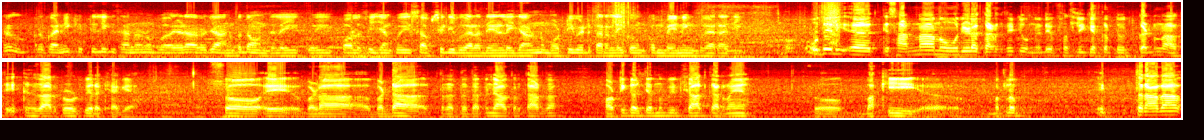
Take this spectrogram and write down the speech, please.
ਸਰ ਆਰਗੈਨਿਕ ਖੇਤੀ ਲਈ ਕਿਸਾਨਾਂ ਨੂੰ ਜਿਹੜਾ ਰੁਝਾਨ ਵਧਾਉਣ ਦੇ ਲਈ ਕੋਈ ਪਾਲਿਸੀ ਜਾਂ ਕੋਈ ਸਬਸਿਡੀ ਵਗੈਰਾ ਦੇਣ ਲਈ ਜਾਂ ਉਹਨਾਂ ਨੂੰ ਮੋਟੀਵੇਟ ਕਰਨ ਲਈ ਕੋਈ ਕੰਪੇਨਿੰਗ ਵਗੈਰਾ ਜੀ? ਉਹ- ਉਹਦੇ ਲਈ ਕਿਸਾਨਾਂ ਨੂੰ ਜਿਹੜਾ ਕਣਕ ਤੇ ਝੋਨੇ ਦੇ ਫਸਲੀ ਚੱਕਰ ਤੋਂ ਕੱਢਣ ਵਾਸਤੇ 1000 ਕਰੋੜ ਰੁਪਏ ਰੱਖਿਆ ਗਿਆ। ਸੋ ਇਹ ਬੜਾ ਵੱਡਾ ਤਰੱਦਦ ਹੈ ਪੰਜਾਬ ਸਰਕਾਰ ਦਾ। ਹਾਰਟੀਕਲਚਰ ਨੂੰ ਵੀ ਉਤਸ਼ਾਹਿਤ ਕਰ ਰਹੇ ਆ ਸੋ ਬਾਕੀ ਮਤਲਬ ਇੱਕ ਤਰ੍ਹਾਂ ਦਾ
